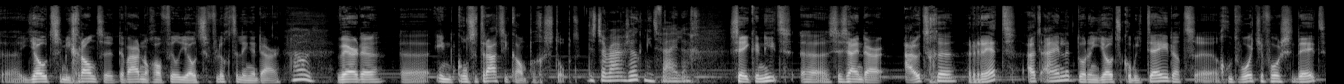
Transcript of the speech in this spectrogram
eh, Joodse migranten, er waren nogal veel Joodse vluchtelingen daar, Oh, werden eh, in concentratiekampen gestopt. dus daar waren ze ook niet veilig. Zeker niet. Eh, ze zijn daar uitgered uiteindelijk door een Joods comité dat eh, een goed woordje voor ze deed.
